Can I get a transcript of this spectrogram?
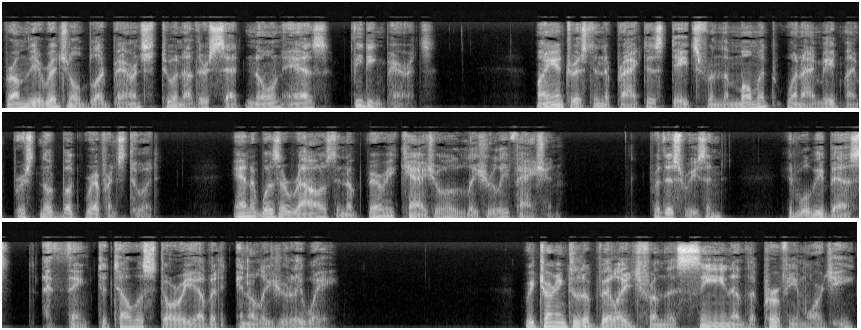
from the original blood parents to another set known as feeding parents. My interest in the practice dates from the moment when I made my first notebook reference to it, and it was aroused in a very casual, leisurely fashion. For this reason, it will be best, I think, to tell the story of it in a leisurely way. Returning to the village from the scene of the perfume orgy,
